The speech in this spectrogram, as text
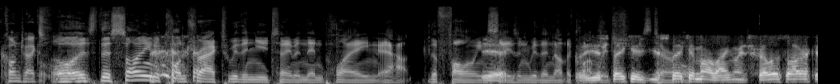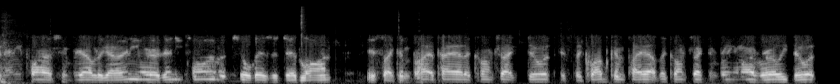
contracts fine. Or it's the signing a contract with a new team and then playing out the following Yeah. season with another club. you're which speaking, is you're terrible. speaking my language, fellas. I reckon any player should be able to go anywhere at any time until there's a deadline. If they can pay, pay out a contract, do it. If the club can pay out the contract and bring them over early, do it.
